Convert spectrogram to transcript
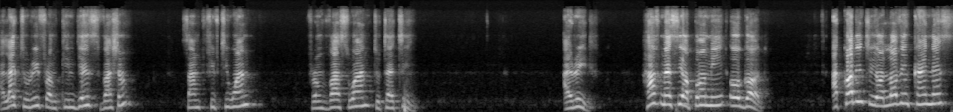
I like to read from King James Version, Psalm 51, from verse 1 to 13. I read, Have mercy upon me, O God, according to your loving kindness,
